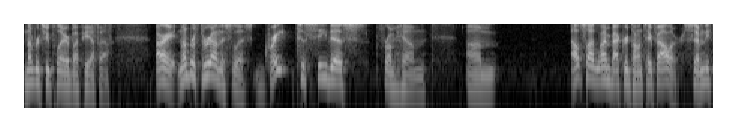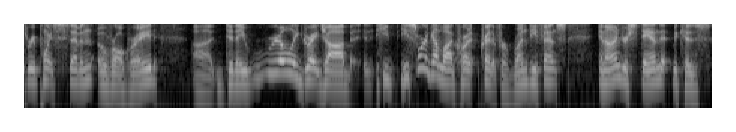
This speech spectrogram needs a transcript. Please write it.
number two player by PFF. All right, number three on this list. Great to see this from him. Um, outside linebacker Dante Fowler, 73.7 overall grade. Uh, did a really great job. He he sort of got a lot of credit for run defense, and I understand it because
